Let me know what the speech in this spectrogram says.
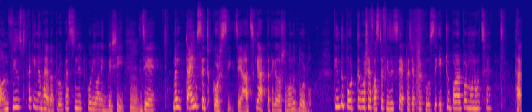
কনফিউজড থাকি না ভাই বা প্রোক্রাস্টিনেট করি অনেক বেশি যে মানে টাইম সেট করছি যে আজকে আটটা থেকে দশটা পর্যন্ত পড়ব। কিন্তু পড়তে বসে ফার্স্টে ফিজিক্সে একটা চ্যাপ্টার খুলছি। একটু পড়ার পর মনে হচ্ছে থাক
